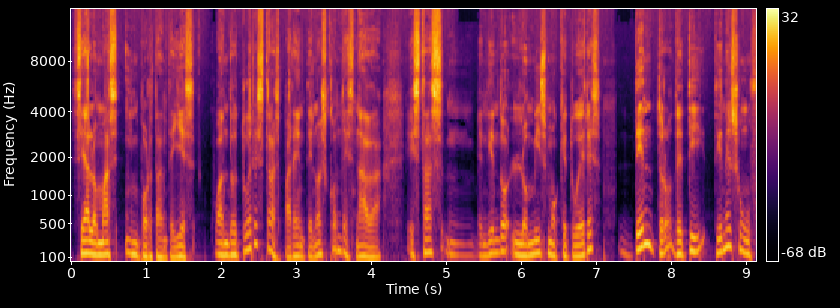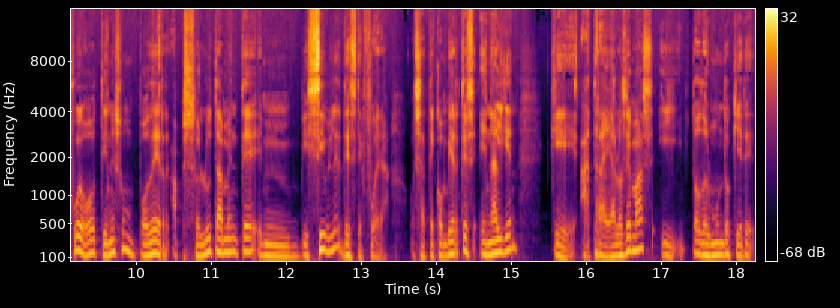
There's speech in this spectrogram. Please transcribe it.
sea lo más importante y es cuando tú eres transparente, no escondes nada, estás mm, vendiendo lo mismo que tú eres, dentro de ti tienes un fuego, tienes un poder absolutamente mm, visible desde fuera. O sea, te conviertes en alguien que atrae a los demás y todo el mundo quiere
